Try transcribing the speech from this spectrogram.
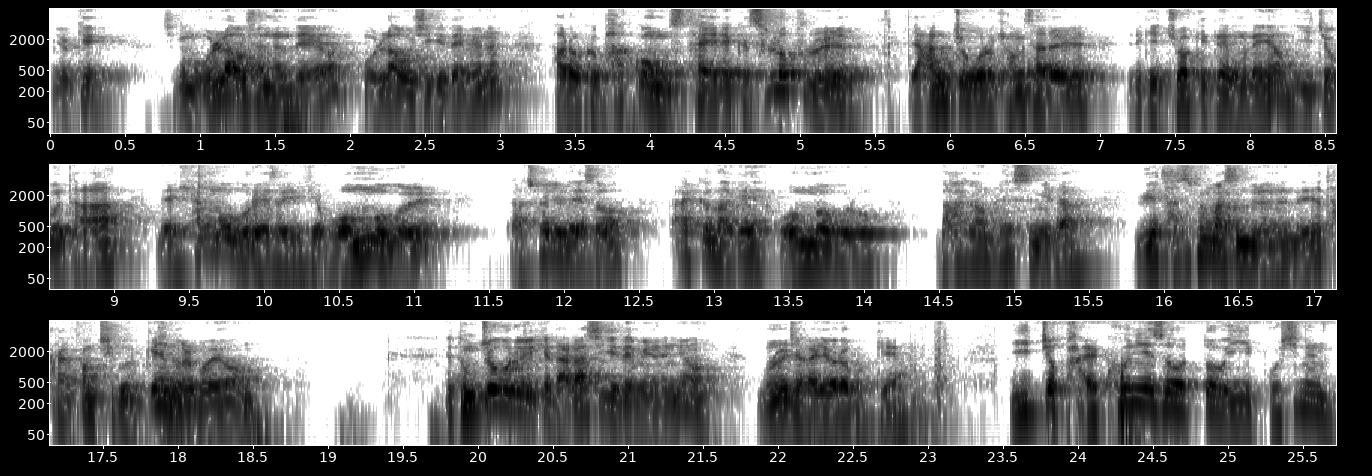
이렇게 지금 올라오셨는데요. 올라오시게 되면은 바로 그 박공 스타일의 그 슬로프를 양쪽으로 경사를 이렇게 주었기 때문에요. 이쪽은 다 네, 향목으로 해서 이렇게 원목을 다 처리를 해서 깔끔하게 원목으로 마감을 했습니다. 위에 다섯 평 말씀드렸는데요. 다락방 치고는 꽤 넓어요. 동쪽으로 이렇게 나가시게 되면은요. 문을 제가 열어볼게요. 이쪽 발코니에서 또 이 보시는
